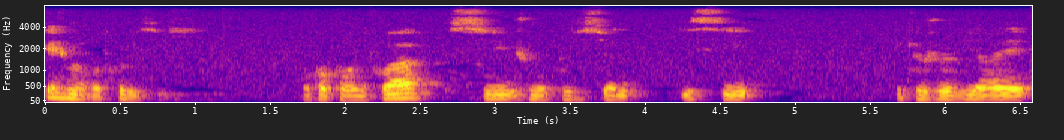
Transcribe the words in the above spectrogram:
et je me retrouve ici. Donc encore une fois, si je me positionne ici et que je virais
